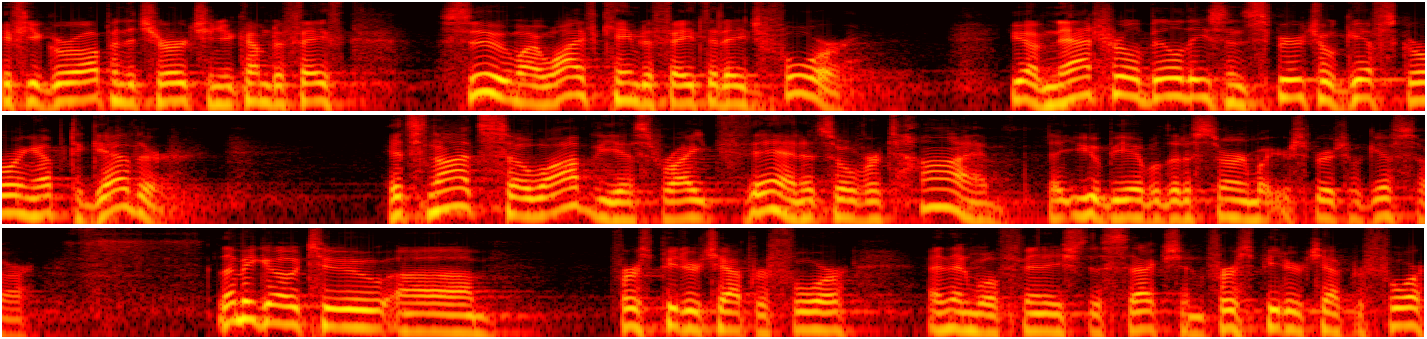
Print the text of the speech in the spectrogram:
if you grow up in the church and you come to faith. Sue, my wife, came to faith at age four. You have natural abilities and spiritual gifts growing up together. It's not so obvious right then, it's over time that you'll be able to discern what your spiritual gifts are. Let me go to um, 1 Peter chapter 4, and then we'll finish this section. 1 Peter chapter 4.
